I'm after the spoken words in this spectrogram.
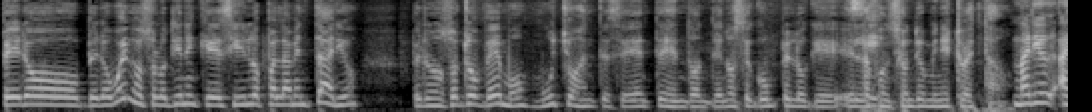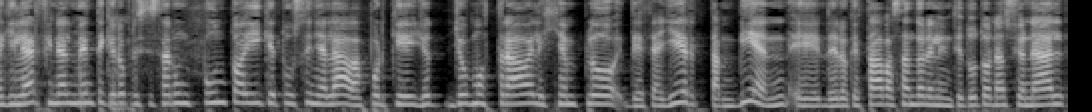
pero, pero bueno, eso lo tienen que decidir los parlamentarios pero nosotros vemos muchos antecedentes en donde no se cumple lo que es la función de un ministro de Estado. Mario Aguilar, finalmente quiero precisar un punto ahí que tú señalabas, porque yo, yo mostraba el ejemplo desde ayer también eh, de lo que estaba pasando en el Instituto Nacional,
